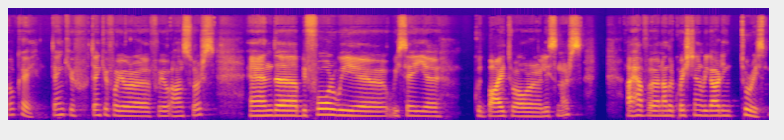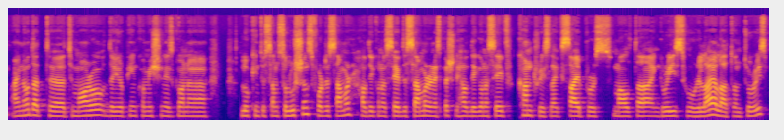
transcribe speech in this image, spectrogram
Okay, thank you, thank you for your uh, for your answers. And uh, before we uh, we say uh, goodbye to our listeners, I have another question regarding tourism. I know that uh, tomorrow the European Commission is gonna look into some solutions for the summer, how they're going to save the summer, and especially how they're going to save countries like Cyprus, Malta, and Greece who rely a lot on tourism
